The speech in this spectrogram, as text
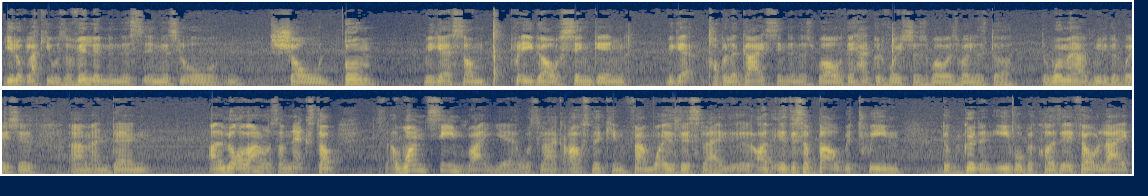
he looked like he was a villain in this in this little show. Boom, we get some pretty girls singing. We get a couple of guys singing as well. They had good voices as well, as well as the the women had really good voices. Um, and then a lot of I don't know some next up. One scene right here was like I was thinking fam what is this like? Uh, is this a battle between the good and evil? Because it felt like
